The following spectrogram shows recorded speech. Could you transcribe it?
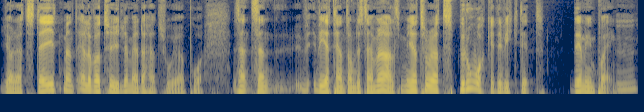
göra ett statement eller vara tydlig med det här tror jag på. Sen, sen vet jag inte om det stämmer alls, men jag tror att språket är viktigt. Det är min poäng. Mm.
